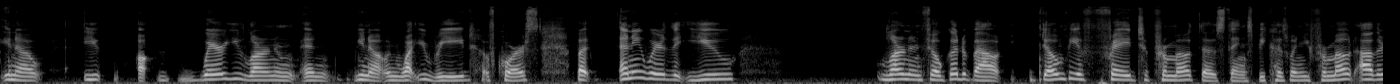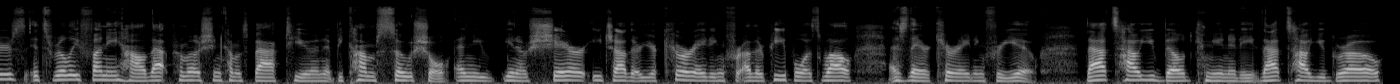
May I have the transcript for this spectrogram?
You know, you uh, where you learn and, and you know and what you read, of course, but anywhere that you learn and feel good about, don't be afraid to promote those things because when you promote others, it's really funny how that promotion comes back to you and it becomes social and you, you know, share each other. You're curating for other people as well as they're curating for you. That's how you build community. That's how you grow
